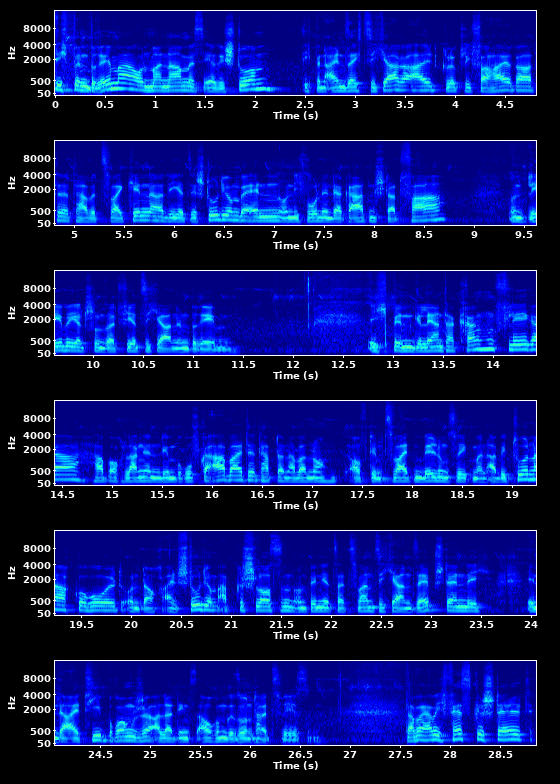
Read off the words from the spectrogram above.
Ich bin Bremer und mein Name ist Erich Sturm. Ich bin 61 Jahre alt, glücklich verheiratet, habe zwei Kinder, die jetzt ihr Studium beenden und ich wohne in der Gartenstadt Fahr und lebe jetzt schon seit 40 Jahren in Bremen. Ich bin gelernter Krankenpfleger, habe auch lange in dem Beruf gearbeitet, habe dann aber noch auf dem zweiten Bildungsweg mein Abitur nachgeholt und auch ein Studium abgeschlossen und bin jetzt seit 20 Jahren selbstständig in der IT-Branche, allerdings auch im Gesundheitswesen. Dabei habe ich festgestellt,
